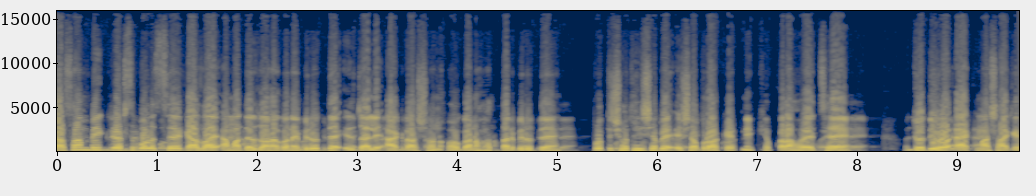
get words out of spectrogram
কাসাম ব্রিগেডস বলেছে গাজায় আমাদের জনগণের বিরুদ্ধে ইসরায়েলি আগ্রাসন ও গণহত্যার বিরুদ্ধে প্রতিশোধ হিসেবে এসব রকেট নিক্ষেপ করা হয়েছে। যদিও এক মাস আগে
